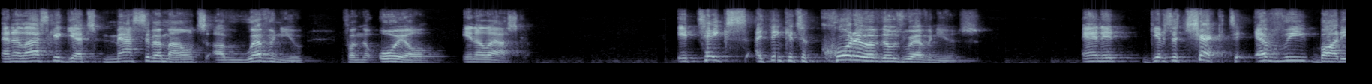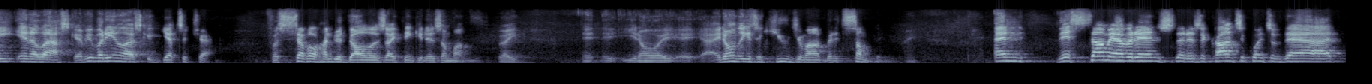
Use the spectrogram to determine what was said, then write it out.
And Alaska gets massive amounts of revenue from the oil in Alaska. It takes, I think it's a quarter of those revenues, and it gives a check to everybody in Alaska. Everybody in Alaska gets a check for several hundred dollars, I think it is a month, right? It, it, you know, I, I, don't think it's a huge amount, but it's something, right? And there's some evidence that as a consequence of that,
